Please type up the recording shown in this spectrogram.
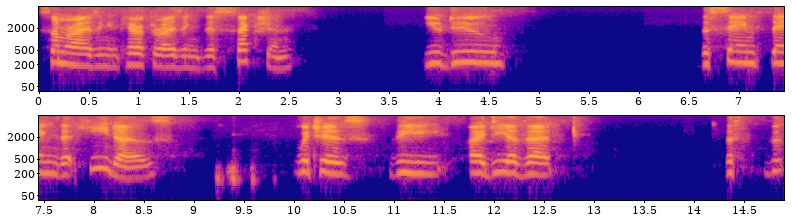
summarizing and characterizing this section, you do the same thing that he does, which is the idea that the, the,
